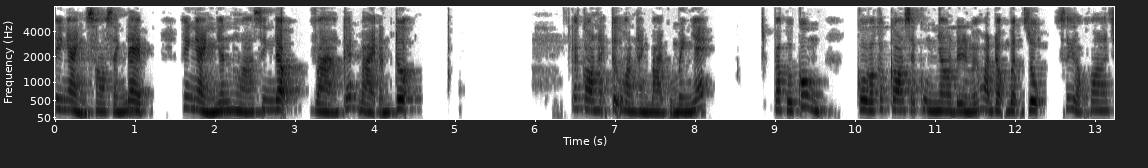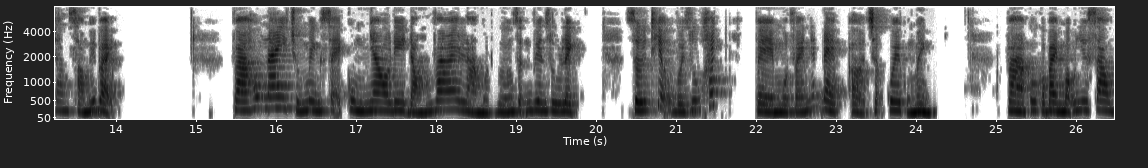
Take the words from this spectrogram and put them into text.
hình ảnh so sánh đẹp, hình ảnh nhân hóa sinh động và kết bài ấn tượng. Các con hãy tự hoàn thành bài của mình nhé. Và cuối cùng, cô và các con sẽ cùng nhau đến với hoạt động vận dụng sách giáo khoa trang 67. Và hôm nay chúng mình sẽ cùng nhau đi đóng vai là một hướng dẫn viên du lịch, giới thiệu với du khách về một vài nét đẹp ở chợ quê của mình. Và cô có bài mẫu như sau.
